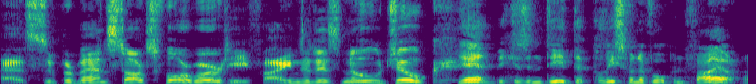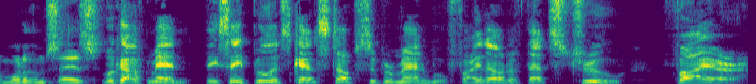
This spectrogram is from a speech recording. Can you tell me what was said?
as Superman starts forward, he finds it is no joke. Yeah, because indeed the policemen have opened fire, and one of them says, Look out, men. They say bullets can't stop Superman. We'll find out if that's true. Fire!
